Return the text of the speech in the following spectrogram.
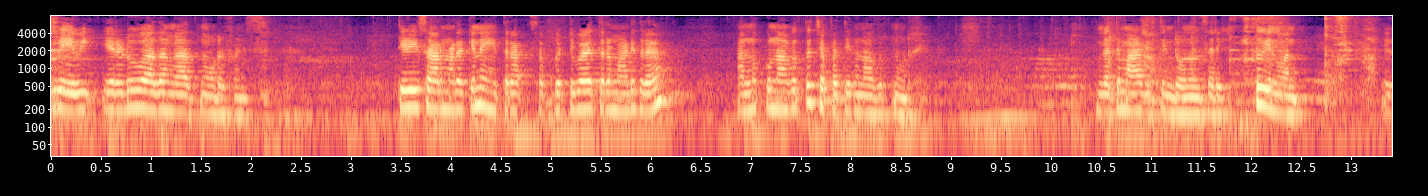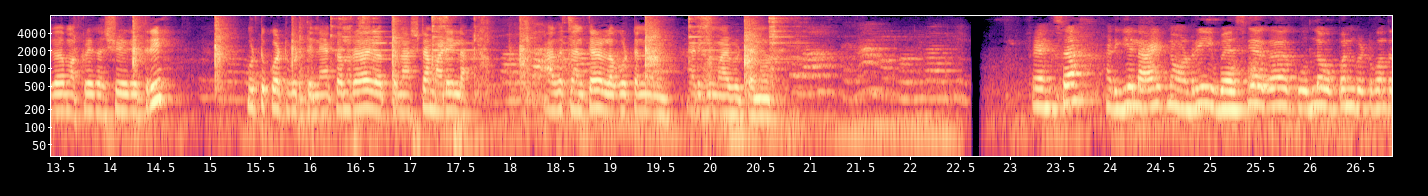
ಗ್ರೇವಿ ಎರಡೂ ಆದಂಗೆ ಆತು ನೋಡ್ರಿ ಫ್ರೆಂಡ್ಸ್ ತಿಳಿ ಸಾರು ಮಾಡೋಕ್ಕೇ ಈ ಥರ ಸ್ವಲ್ಪ ಗಟ್ಟಿ ಬೇಳೆ ಥರ ಮಾಡಿದ್ರೆ ಅನ್ನಕ್ಕೂ ಆಗುತ್ತೆ ಚಪಾತಿಗೂ ಆಗುತ್ತೆ ನೋಡಿರಿ. ಹಿಂಗತ್ತೆ ಮಾಡಿಬಿಡ್ತೀನಿ ರೀ ಒಂದೊಂದು ಸರಿ ಟು ಇನ್ ಒನ್ ಈಗ ಮಕ್ಳಿಗೆ ಹಸಿ ರೀ ಊಟ ಕೊಟ್ಬಿಡ್ತೀನಿ. ಯಾಕಂದ್ರೆ ಇವತ್ತು ನಾಷ್ಟ ಮಾಡಿಲ್ಲ. ಅದಕ್ಕಂತೇಳಿ ಲಗುಟ್ಟನೆ ಅಡುಗೆ ಮಾಡಿಬಿಟ್ಟೆ ನೋಡಿರಿ. ಫ್ರೆಂಡ್ಸ ಅಡುಗೆ ಎಲ್ಲ ಆಯ್ತು ನೋಡ್ರಿ. ಈ ಕೂದಲ ಓಪನ್ ಬಿಟ್ಕೊಂತ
